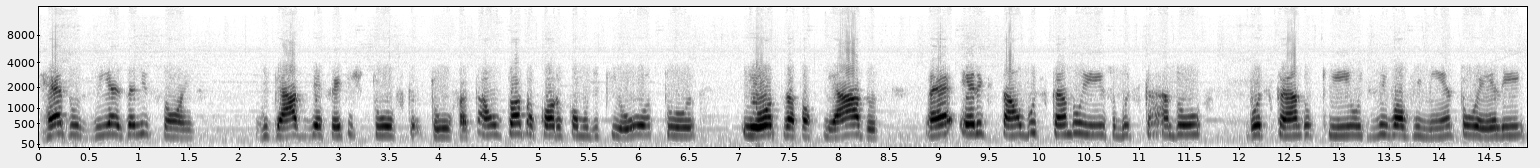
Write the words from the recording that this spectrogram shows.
reduzir as emissões de gases de efeito estufa. Então, protocolos como o de Kyoto e outros associados, né, eles estão buscando isso, buscando, buscando que o desenvolvimento ele,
